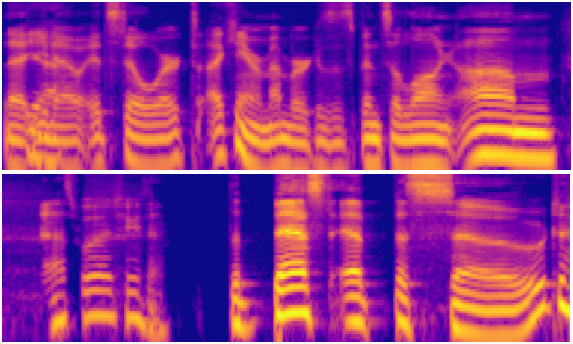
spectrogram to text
that you know it still worked. I can't remember because it's been so long. Um. That's what you think. the best episode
